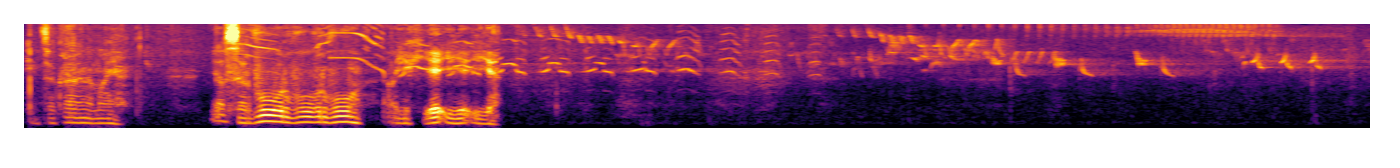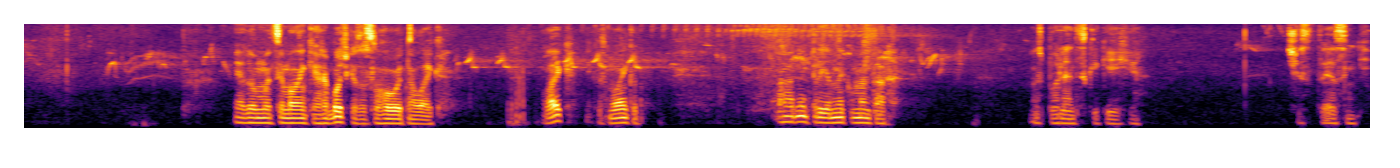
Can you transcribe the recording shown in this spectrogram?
Кінця краю немає. Я все рву, рву, рву, а їх є і є і є. Я думаю, ці маленькі грибочки заслуговують на лайк. Лайк, якийсь маленький, Гарний приємний коментар. Ось погляньте, скільки їх є. Чистесенькі,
